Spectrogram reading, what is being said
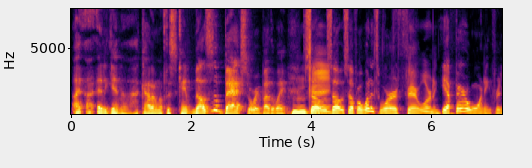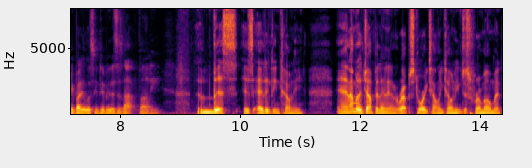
I, I and again, uh, God, I don't know if this came. No, this is a bad story, by the way. So, Okay. so, so for what it's worth, Fair warning. yeah, fair warning for anybody listening to me. This is not funny. This is editing Tony. And I'm going to jump in and interrupt storytelling Tony just for a moment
